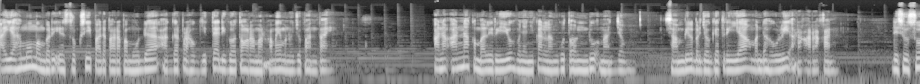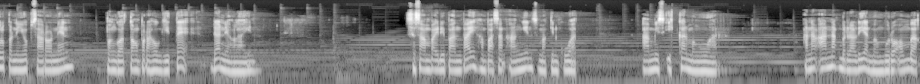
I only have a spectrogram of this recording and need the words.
Ayahmu memberi instruksi pada para pemuda agar perahu Gite digotong ramai-ramai menuju pantai. Anak-anak kembali riuh menyanyikan lagu tonduk majeng, sambil berjoget riang mendahului arak-arakan. Disusul peniup Saronen, penggotong perahu Gite, dan yang lain. Sesampai di pantai, hempasan angin semakin kuat. Amis ikan menguar. Anak-anak berlarian memburu ombak,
